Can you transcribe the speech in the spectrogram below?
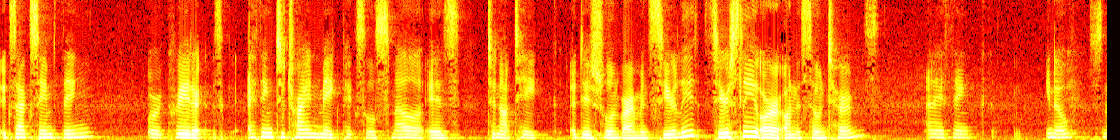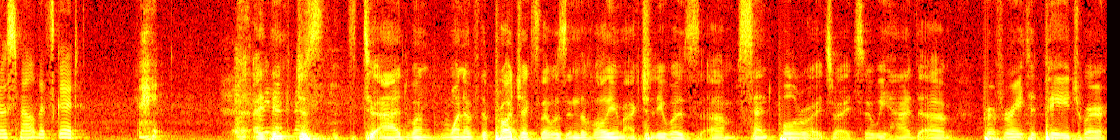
exact same thing, or create. A, I think to try and make pixels smell is to not take a digital environment seriously, seriously or on its own terms. And I think, you know, there's no smell that's good. I, think just to add one one of the projects that was in the volume actually was um, scent Polaroids, right? So we had a perforated page where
